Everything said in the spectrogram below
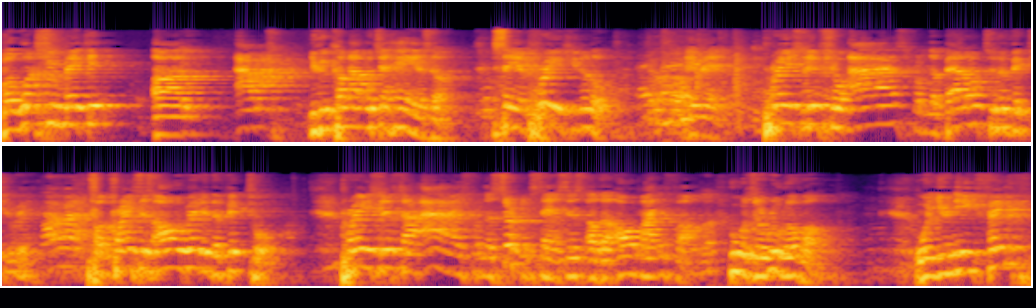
But once you make it uh, out, you can come out with your hands up, saying, Praise you the Lord. Amen. Praise lifts your eyes from the battle to the victory. For Christ is already the victor. Praise lifts our eyes from the circumstances of the Almighty Father, who is the ruler of all. When you need faith,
